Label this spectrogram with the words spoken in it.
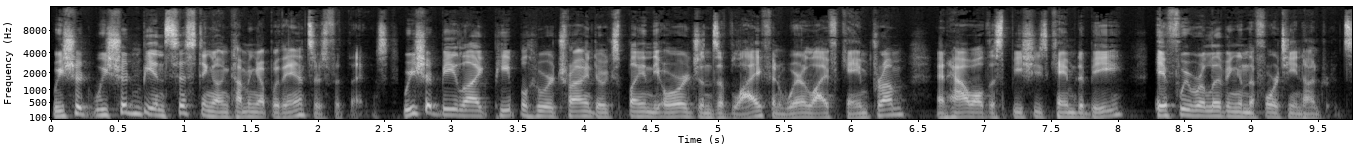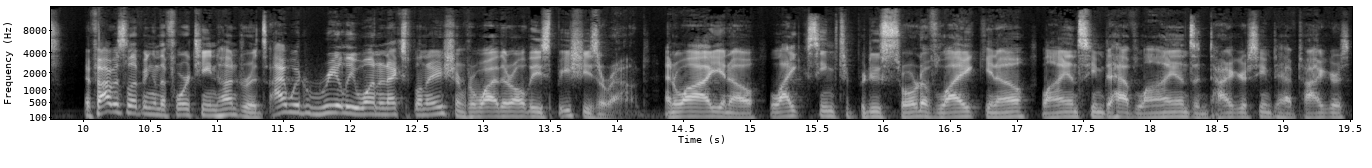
We should we shouldn't be insisting on coming up with answers for things. We should be like people who are trying to explain the origins of life and where life came from and how all the species came to be. If we were living in the 1400s, if I was living in the 1400s, I would really want an explanation for why there are all these species around and why, you know, like seems to produce sort of like, you know, lions seem to have lions and tigers seem to have tigers.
